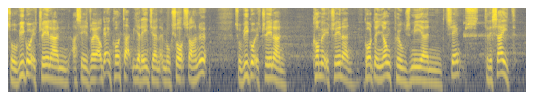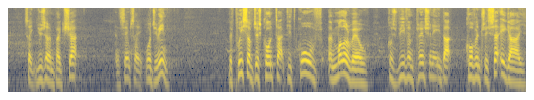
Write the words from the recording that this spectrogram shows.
so we go to training. I said, right, I'll get in contact with your agent, and we'll sort something out. So we go to training, come out of training. Gordon Young pulls me and Semps to the side. It's like, you're in big shit. And Semps like, what do you mean? The police have just contacted Cove and Motherwell because we've impersonated that Coventry City guy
